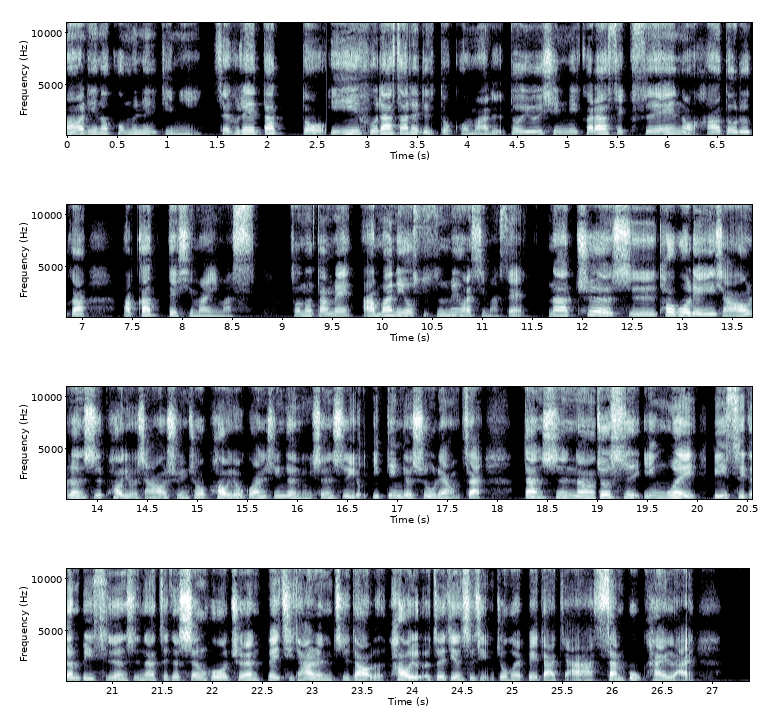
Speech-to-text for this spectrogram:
のため、あまりおすすめはしません。那确实，透过联谊想要认识炮友、想要寻求炮友关心的女生是有一定的数量在，但是呢，就是因为彼此跟彼此认识，那这个生活圈被其他人知道了，炮友的这件事情就会被大家散布开来。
